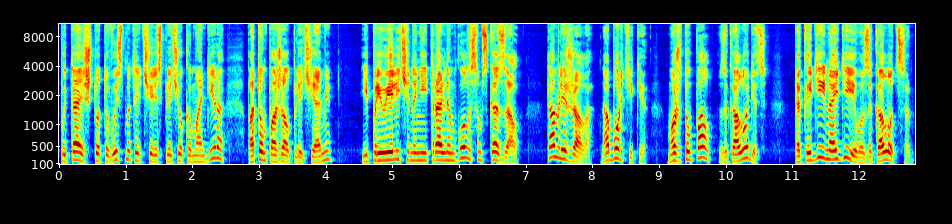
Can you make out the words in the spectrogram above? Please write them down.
пытаясь что-то высмотреть через плечо командира, потом пожал плечами и преувеличенно нейтральным голосом сказал «Там лежало, на бортике. Может, упал? За колодец? Так иди и найди его за колодцем».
